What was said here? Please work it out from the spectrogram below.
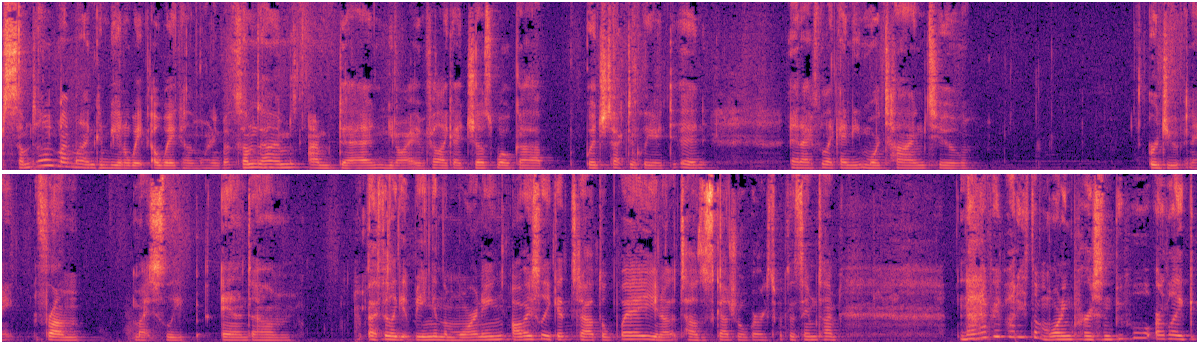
sometimes my mind can be in awake awake in the morning, but sometimes I'm dead. You know, I feel like I just woke up, which technically I did, and I feel like I need more time to rejuvenate from my sleep. And um, I feel like it being in the morning, obviously it gets out the way, you know, that's how the schedule works, but at the same time, not everybody's a morning person. People are like,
